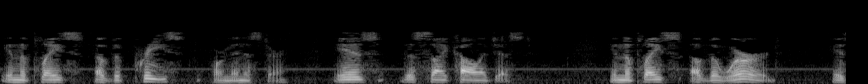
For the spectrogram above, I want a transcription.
In the place of the priest or minister is the psychologist. In the place of the Word is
